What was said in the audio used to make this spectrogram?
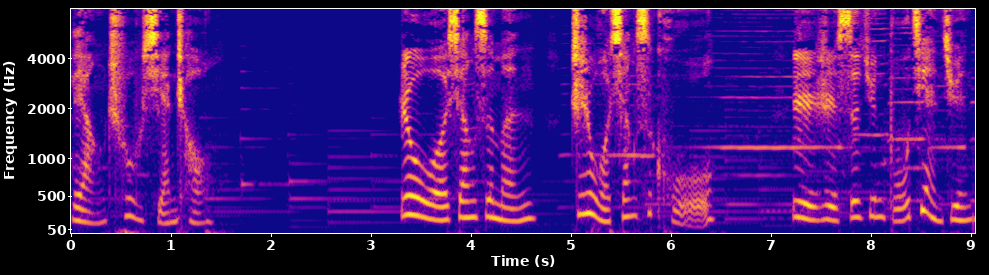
两处闲愁。入我相思门，知我相思苦。日日思君不见君，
